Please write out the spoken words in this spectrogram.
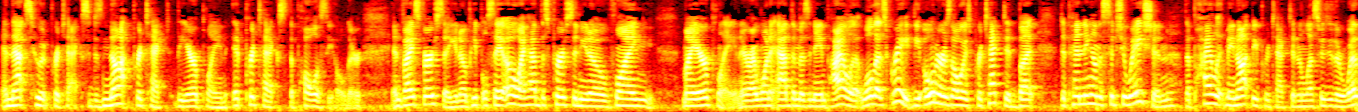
and that's who it protects. It does not protect the airplane, it protects the policyholder. And vice versa. You know, people say, oh, I have this person, you know, flying my airplane, or I want to add them as a named pilot. Well, that's great. The owner is always protected, but depending on the situation, the pilot may not be protected unless there's either a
